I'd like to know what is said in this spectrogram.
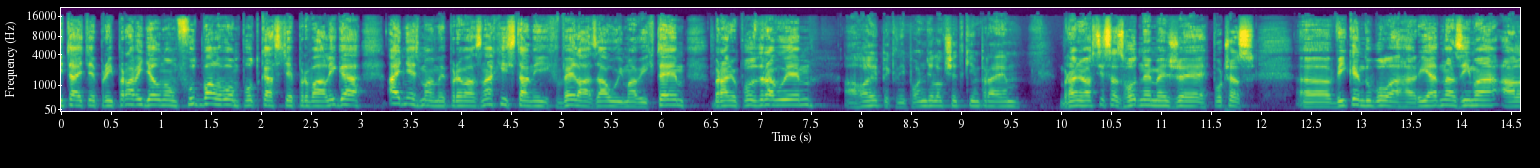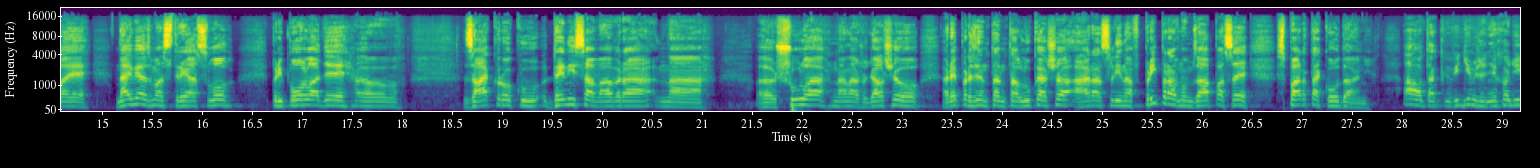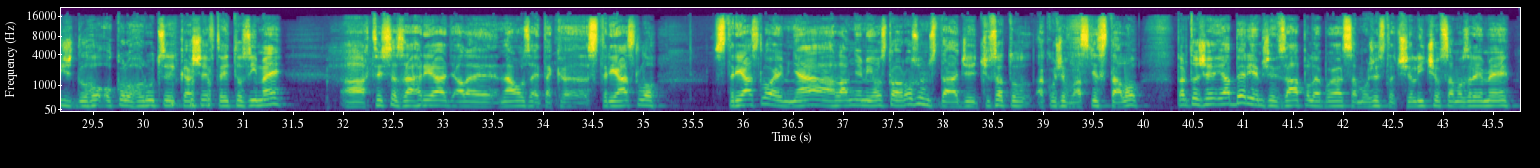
Vítajte pri pravidelnom futbalovom podcaste Prvá liga. Aj dnes máme pre vás nachystaných veľa zaujímavých tém. Braňo, pozdravujem. Ahoj, pekný pondelok všetkým prajem. Braňo, asi sa zhodneme, že počas uh, víkendu bola riadna zima, ale najviac ma striaslo pri pohľade uh, zákroku Denisa Vavra na uh, Šula, na nášho ďalšieho reprezentanta Lukáša a Haraslina v prípravnom zápase Sparta Kodaň. Áno, tak vidím, že nechodíš dlho okolo horúcej kaše v tejto zime a chceš sa zahriať, ale naozaj tak e, striaslo, striaslo aj mňa a hlavne mi ostal rozum stáť, že čo sa to akože vlastne stalo, pretože ja beriem, že v zápole boja sa môže stať všeličo, samozrejme.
